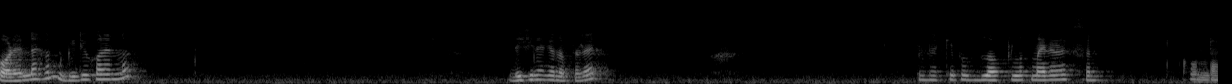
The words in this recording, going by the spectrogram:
করেন না এখন? ভিডিও করেন না? দেখি না কেন আপনারা? না কেবল ব্লক টলক মাইরে রাখছেন কোনটা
